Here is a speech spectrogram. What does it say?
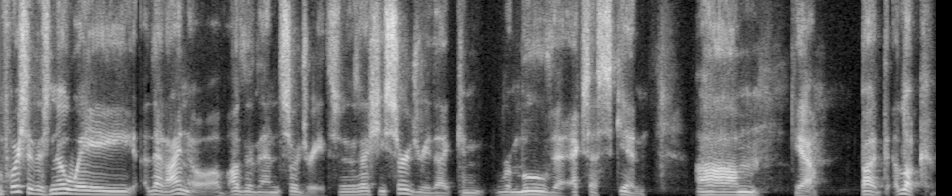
Unfortunately, there's no way that I know of other than surgery. So there's actually surgery that can remove that excess skin. Um, yeah, but look,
